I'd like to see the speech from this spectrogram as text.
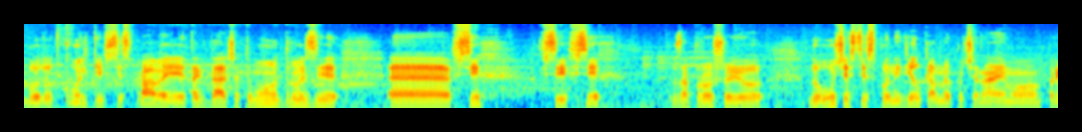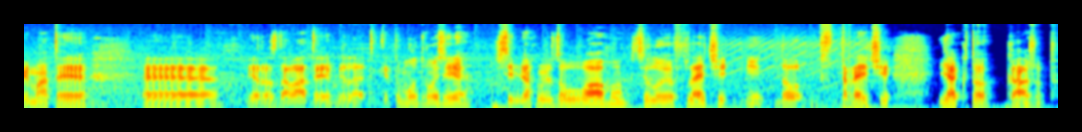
Будуть кульки, всі справи і так далі. Тому, друзі, е, всіх, всіх, всіх запрошую до участі. З понеділка ми починаємо приймати е, і роздавати білетики. Тому, друзі, всім дякую за увагу. Цілую в плечі і до встречі, як то кажуть.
